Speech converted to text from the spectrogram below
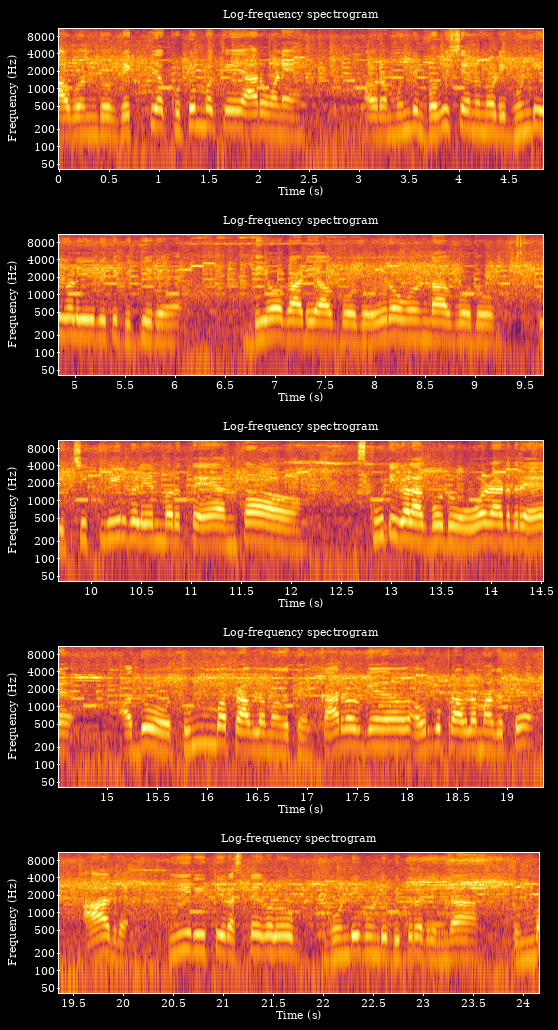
ಆ ಒಂದು ವ್ಯಕ್ತಿಯ ಕುಟುಂಬಕ್ಕೆ ಯಾರು ಹೊಣೆ? ಅವರ ಮುಂದಿನ ಭವಿಷ್ಯವನ್ನು ನೋಡಿ ಗುಂಡಿಗಳು ಈ ರೀತಿ ಬಿದ್ದಿದೆ. ಡಿಯೋ ಗಾಡಿ ಆಗ್ಬೋದು, ಹೀರೋ ಹೋಂಡಾ ಆಗ್ಬೋದು, ಈ ಚಿಕ್ಕ ವೀಲ್ಗಳು ಏನು ಬರುತ್ತೆ ಅಂತ ಸ್ಕೂಟಿಗಳಾಗ್ಬೋದು ಓಡಾಡಿದ್ರೆ ಅದು ತುಂಬ ಪ್ರಾಬ್ಲಮ್ ಆಗುತ್ತೆ. ಕಾರವ್ರಿಗೆ ಅವ್ರಿಗೂ ಪ್ರಾಬ್ಲಮ್ ಆಗುತ್ತೆ. ಆದರೆ ಈ ರೀತಿ ರಸ್ತೆಗಳು ಗುಂಡಿ ಗುಂಡಿ ಬಿದ್ದಿರೋದ್ರಿಂದ ತುಂಬ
